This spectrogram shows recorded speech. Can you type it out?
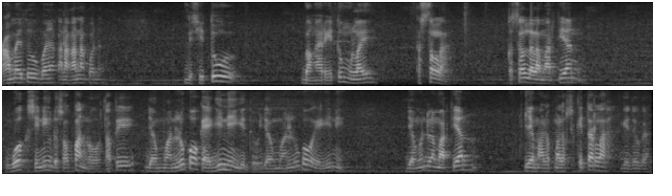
Ramai tuh banyak anak-anak pada. Di situ Bang Hari itu mulai kesel lah. Kesel dalam artian gua ke sini udah sopan loh, tapi jamuan lu kok kayak gini gitu. Jamuan lu kok kayak gini. Jamuan dalam artian ya makhluk-makhluk sekitar lah gitu kan.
